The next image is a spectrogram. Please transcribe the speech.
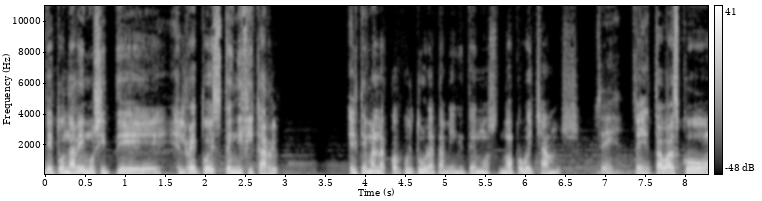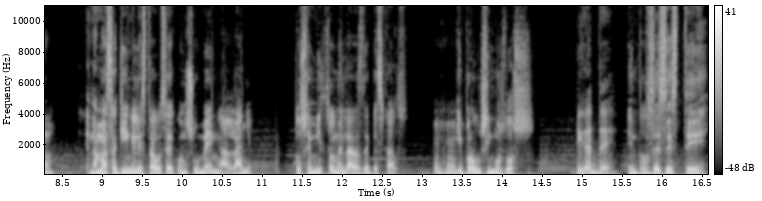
detonaremos y el reto es tecnificarlo el tema de la acuacultura también tenemos, no aprovechamos. Sí. Tabasco, nada más aquí en el estado se consumen al año 12 mil toneladas de pescados y producimos dos. Fíjate. Entonces, este,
